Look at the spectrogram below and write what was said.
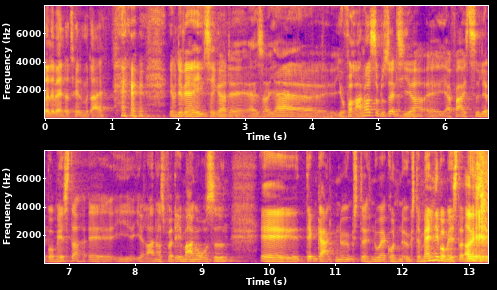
relevant at tale med dig? Jamen det vil jeg helt sikkert. Øh, altså, jeg er jo fra Randers, som du selv siger. Øh, jeg er faktisk tidligere borgmester øh, i, i Randers, for det er mange år siden. Dengang den yngste, nu er jeg kun den yngste mandlige borgmester okay.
